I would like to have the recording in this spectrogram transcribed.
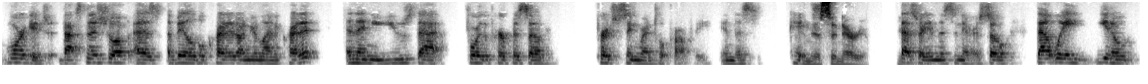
mortgage. That's going to show up as available credit on your line of credit, and then you use that for the purpose of purchasing rental property in this case. In this scenario. That's right, in this scenario. So that way, you know,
